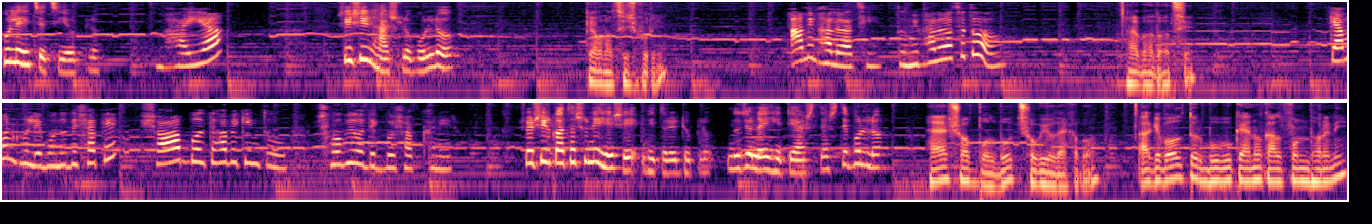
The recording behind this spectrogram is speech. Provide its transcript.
খুলেই চেঁচিয়ে উঠল। ভাইয়া? শিশির হাসলো বলল কেমন আছিস বুড়ি? আমি ভালো আছি। তুমি ভালো আছো তো? হ্যাঁ ভালো আছি। কেমন ঘুরলে বন্ধুদের সাথে? সব বলতে হবে কিন্তু ছবিও দেখব সবখানের। শশীর কথা শুনে হেসে ভিতরে ঢুকলো। দুজনাই হেঁটে আসতে আসতে বলল হ্যাঁ সব বলব ছবিও দেখাবো। আগে বল তোর বুবু কেন কাল ফোন ধরেনি?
